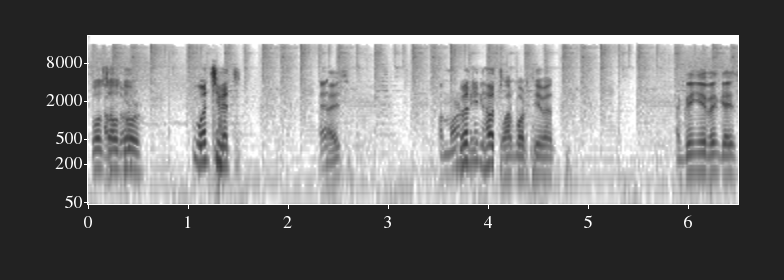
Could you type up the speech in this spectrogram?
Close Outdoor. outdoor. One event. Nice. One more. One in hot. One more event. I'm going even, guys.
